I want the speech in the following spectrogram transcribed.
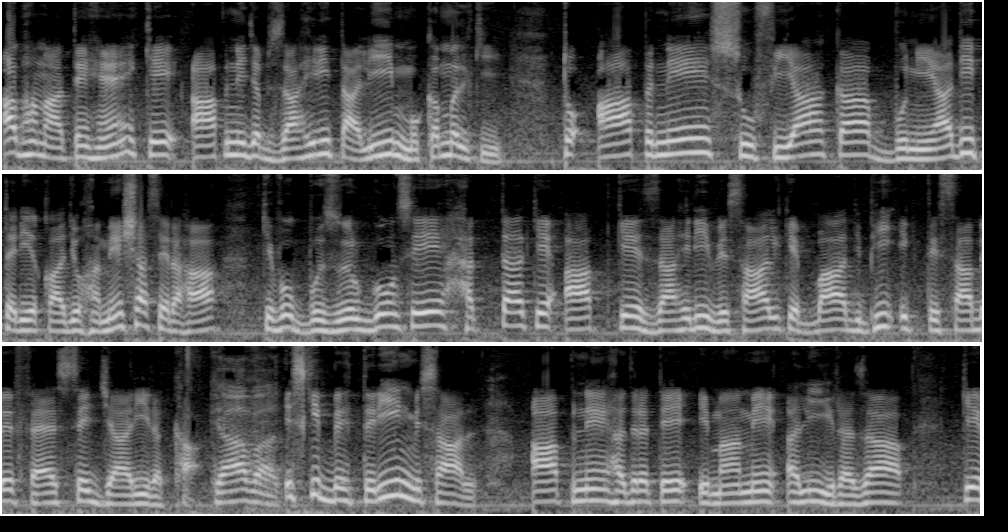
اب ہم آتے ہیں کہ آپ نے جب ظاہری تعلیم مکمل کی تو آپ نے صوفیہ کا بنیادی طریقہ جو ہمیشہ سے رہا کہ وہ بزرگوں سے حتیٰ کہ آپ کے ظاہری وصال کے بعد بھی اقتصاب فیض سے جاری رکھا۔ کیا بات۔ اس کی بہترین مثال آپ نے حضرت امام علی رضا کے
